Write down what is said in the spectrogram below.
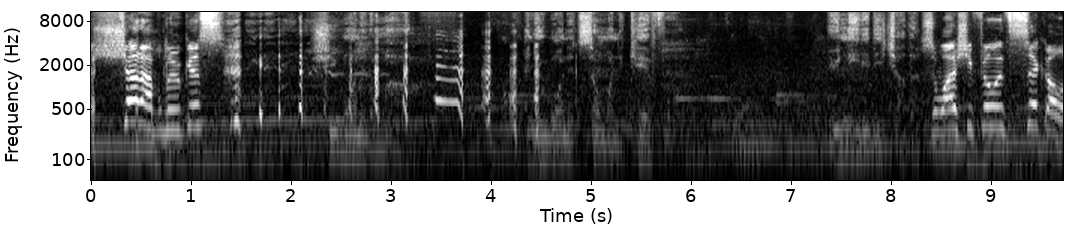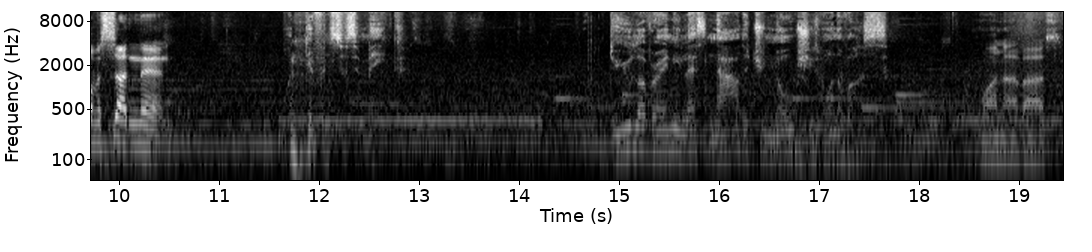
Shut up, Lucas. She wanted a mom, and you wanted someone to care for. You needed each other. So why is she feeling sick all of a sudden then? What difference does it make? Do you love her any less now that you know she's one of us? One of us.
